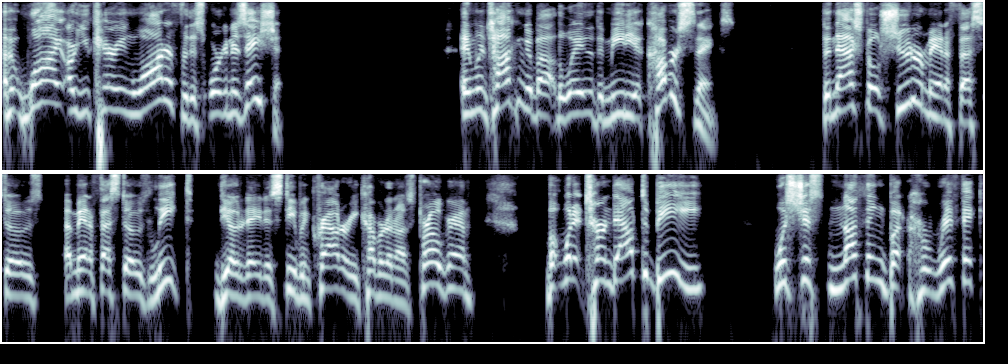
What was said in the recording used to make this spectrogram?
I mean, why are you carrying water for this organization? And we're talking about the way that the media covers things. The Nashville shooter manifestos uh, manifestos leaked the other day to Steven Crowder. He covered it on his program. But what it turned out to be was just nothing but horrific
